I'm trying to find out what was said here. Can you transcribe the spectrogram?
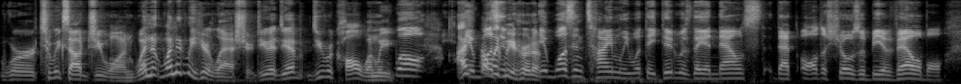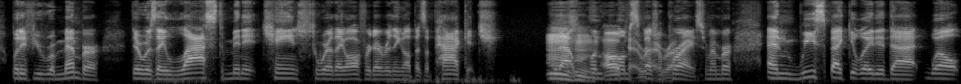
We're two weeks out G1. When when did we hear last year? Do you do you have do you recall when we? Well, I it felt like wasn't. we heard of. It wasn't timely. What they did was they announced that all the shows would be available. But if you remember, there was a last minute change to where they offered everything up as a package for that Mhm. one, Okay, one special right. price. Remember? And we speculated that. Well,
